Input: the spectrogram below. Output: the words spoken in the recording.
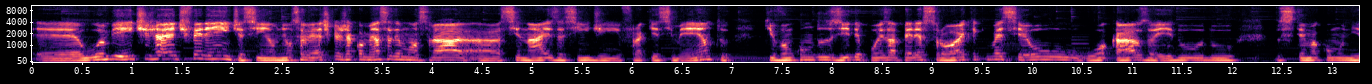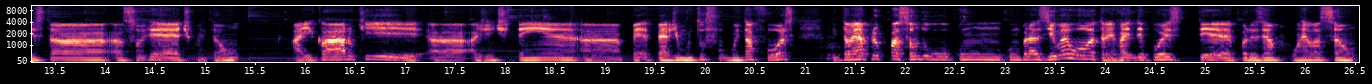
é, o ambiente já é diferente, assim, a União Soviética já começa a demonstrar uh, sinais, assim, de enfraquecimento que vão conduzir depois à perestroika, que vai ser o, o ocaso aí do, do, do sistema comunista soviético. Então, aí, claro que uh, a gente tem, perde muito, muita força, então, é a preocupação do, com, com o Brasil é outra, vai depois ter, por exemplo, com relação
